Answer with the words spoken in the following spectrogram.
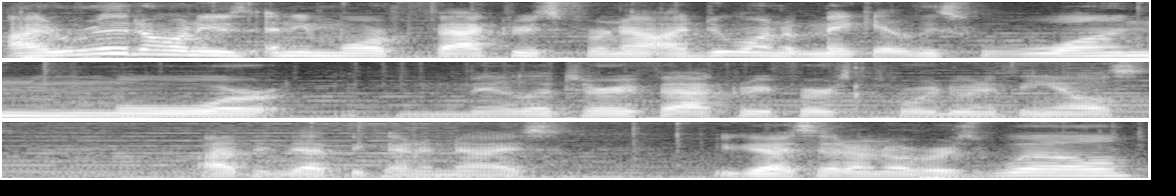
I really don't want to use any more factories for now. I do want to make at least one more military factory first before we do anything else. I think that'd be kind of nice. You guys head on over as well.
